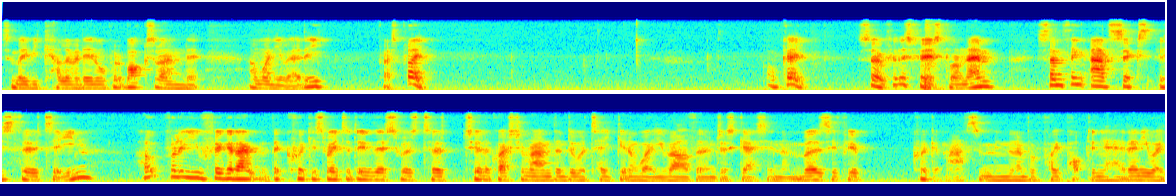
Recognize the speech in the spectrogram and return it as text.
so maybe colour it in or put a box around it. And when you're ready, press play. Okay, so for this first one then, something add 6 is 13. Hopefully you figured out that the quickest way to do this was to turn the question around and do a taking away rather than just guessing numbers. If you're quick at maths, I mean the number probably popped in your head anyway.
